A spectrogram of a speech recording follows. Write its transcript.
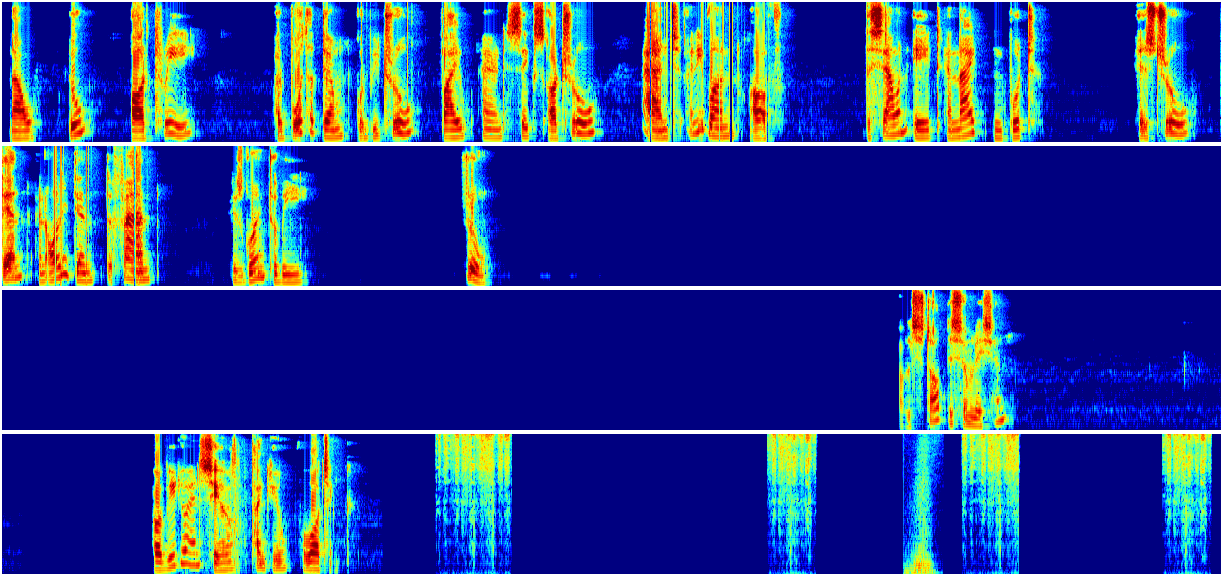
Now 2 or 3 or both of them could be true 5 and 6 are true and any one of the 7 8 and 9 input is true then and only then the fan is going to be true I will stop the simulation. Our video ends here. Thank you for watching.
